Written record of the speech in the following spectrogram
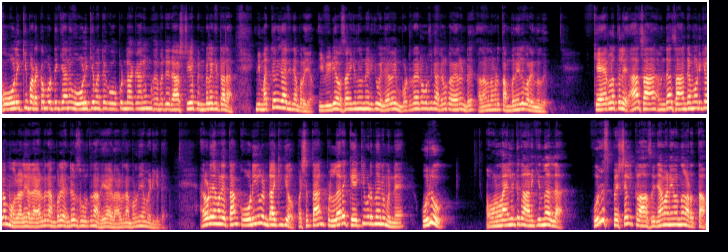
ഹോളിക്ക് പടക്കം പൊട്ടിക്കാനും ഹോളിക്ക് മറ്റേ കോപ്പുണ്ടാക്കാനും മറ്റേ രാഷ്ട്രീയ പിൻബലം കിട്ടാനാണ് ഇനി മറ്റൊരു കാര്യം ഞാൻ പറയാം. ഈ വീഡിയോ അവസാനിക്കുന്നതുകൊണ്ട് എനിക്ക് വലിയ ഇമ്പോർട്ടന്റ് ആയിട്ടുള്ള കുറച്ച് കാര്യങ്ങൾ പറയാനുണ്ട്. അതാണ് നമ്മുടെ തമ്പനയിൽ പറയുന്നത്. കേരളത്തിൽ ആ സാ എന്താ സാന്റമോണിക്കയുടെ മുതലാളി ആരാ? അയാളുടെ നമ്പർ എന്റെ ഒരു സുഹൃത്തിന് അറിയാം അയാൾ. അയാളുടെ നമ്പർ ഞാൻ മേടിക്കട്ടെ. അയാളോട് ഞാൻ പറയാം താൻ കോടികൾ ഉണ്ടാക്കിക്കോ പക്ഷെ താൻ പിള്ളേരെ കയറ്റി വിടുന്നതിന് മുന്നേ ഒരു ഓൺലൈനിലിട്ട് കാണിക്കുന്നതല്ല. ഒരു സ്പെഷ്യൽ ക്ലാസ് ഞാൻ വേണമെങ്കിൽ ഒന്ന് നടത്താം.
